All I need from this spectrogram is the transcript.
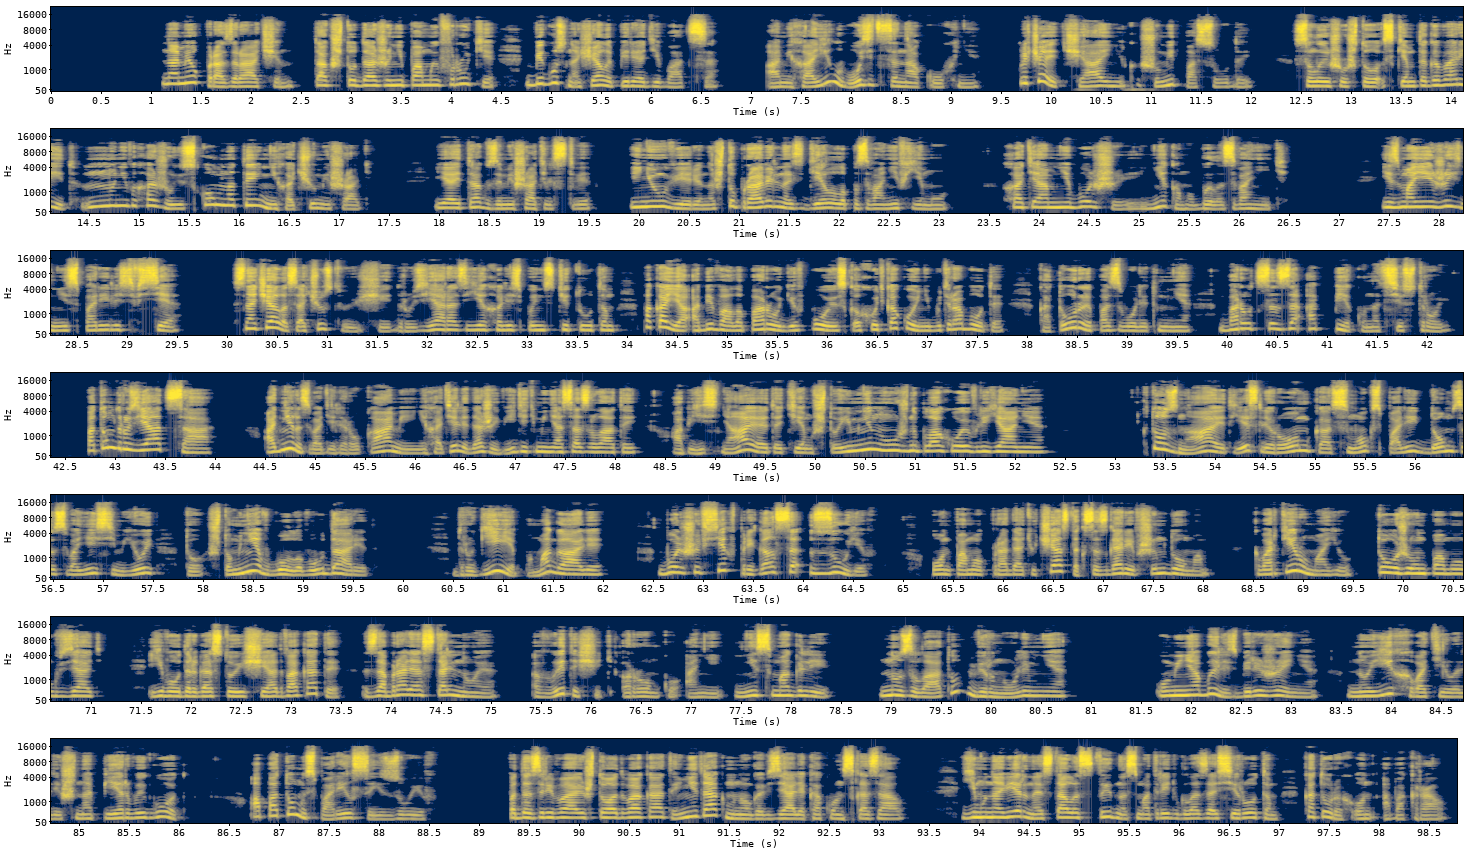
Намек прозрачен, так что даже не помыв руки, бегу сначала переодеваться. А Михаил возится на кухне. Включает чайник, шумит посудой. Слышу, что с кем-то говорит, но не выхожу из комнаты, не хочу мешать. Я и так в замешательстве, и не уверена, что правильно сделала, позвонив ему. Хотя мне больше некому было звонить. Из моей жизни испарились все. Сначала сочувствующие друзья разъехались по институтам, пока я обивала пороги в поисках хоть какой-нибудь работы, которая позволит мне бороться за опеку над сестрой. Потом друзья отца. Одни разводили руками и не хотели даже видеть меня со Златой, объясняя это тем, что им не нужно плохое влияние. Кто знает, если Ромка смог спалить дом со своей семьей, то что мне в голову ударит? Другие помогали. Больше всех впрягался Зуев. Он помог продать участок со сгоревшим домом. Квартиру мою тоже он помог взять. Его дорогостоящие адвокаты забрали остальное. Вытащить Ромку они не смогли но злату вернули мне. У меня были сбережения, но их хватило лишь на первый год, а потом испарился Изуев. Подозреваю, что адвокаты не так много взяли, как он сказал. Ему, наверное, стало стыдно смотреть в глаза сиротам, которых он обокрал.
